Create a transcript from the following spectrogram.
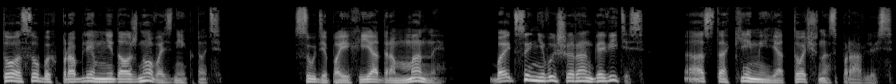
то особых проблем не должно возникнуть. Судя по их ядрам манны, бойцы не выше ранга «Витязь», а с такими я точно справлюсь.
